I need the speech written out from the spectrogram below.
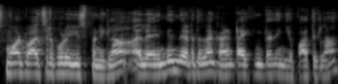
ஸ்மார்ட் வாட்சில் கூட யூஸ் பண்ணிக்கலாம். அதில் எந்தெந்த இடத்துலாம் கனெக்ட் ஆகிக்கின்றது இங்கே பார்த்துக்கலாம்.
